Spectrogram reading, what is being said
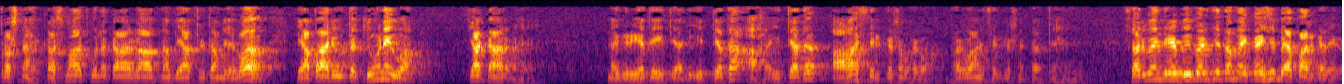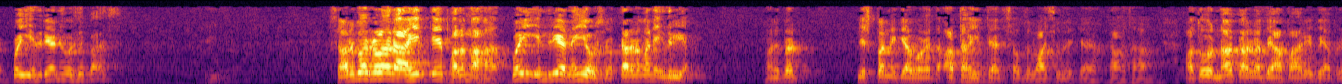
प्रश्न है। कस्मात पुनः कारणात न व्यापृतम एवं। व्यापारी युक्त क्यों नहीं हुआ? क्या कारण है? न गृहते इत्यादि। इत्यता आह इत्याद आह श्री कृष्ण भगवान। भगवान श्री कृष्ण कहते हैं सर्वेंद्रिय विवर्जितम कैसे व्यापार करेगा? कोई इंद्रिया नहीं उसके पास? सर्वगण राहित्य फल महा कोई इंद्रिया नहीं है उसमें। कर्ण मान इंद्रिया। होने पर निष्पन्न क्या होगा तो अतः इत्यादि शब्द भाष्य में क्या कहा था? अतो न कर्ण व्यापारी व्यापार।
